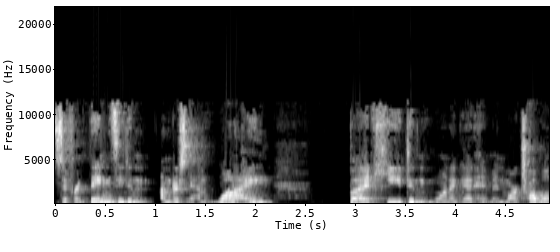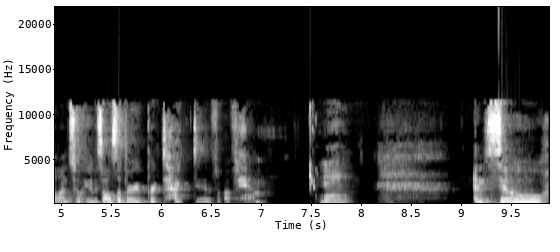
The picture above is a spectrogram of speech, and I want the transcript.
different things. He didn't understand why, but he didn't want to get him in more trouble. And so he was also very protective of him. Wow. And so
